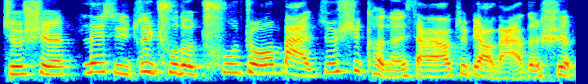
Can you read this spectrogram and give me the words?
就是类似于最初的初衷吧，就是可能想要去表达的是。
